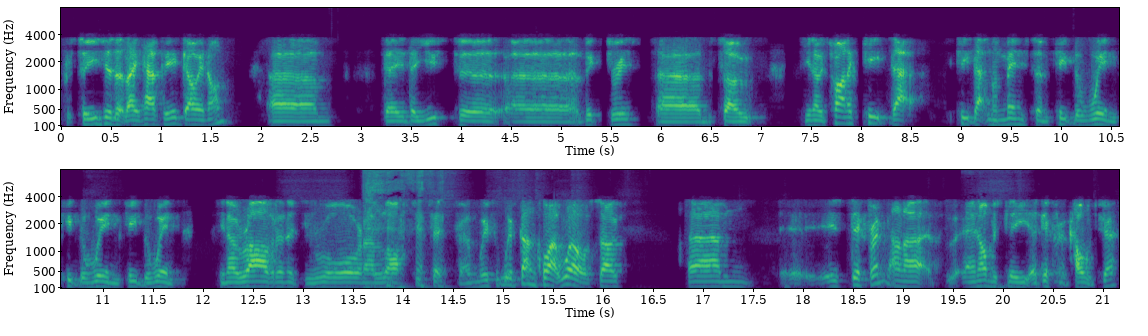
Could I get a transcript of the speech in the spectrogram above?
procedure that they have here going on. Um, they they're used to uh, victories, um, so you know trying to keep that keep that momentum, keep the win, keep the win, keep the win. You know, rather than a draw and a loss, etc. And we've we've done quite well. So um, it's different, and, uh, and obviously a different culture.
